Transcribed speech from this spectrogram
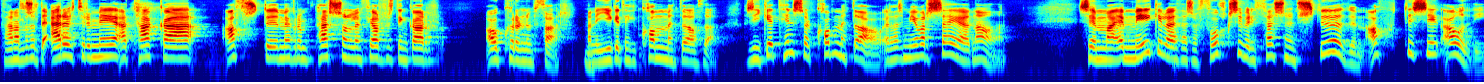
það er alltaf svolítið erfitt fyrir mig að taka afstöð með einhverjum persónlegum fjárfestingar ákvörunum þar, þannig ég get ekki kommentið á það það sem ég get hins vegar kommentið á er það sem ég var að segja þarna á þann sem er mikilvægt þess að fólk sem er í þessum stöðum átti sig á því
